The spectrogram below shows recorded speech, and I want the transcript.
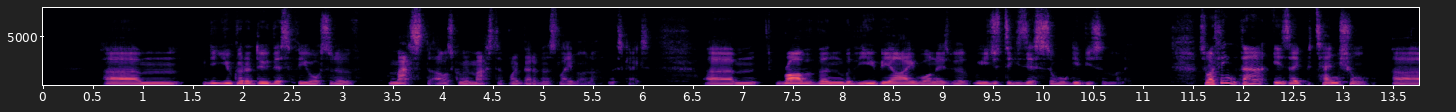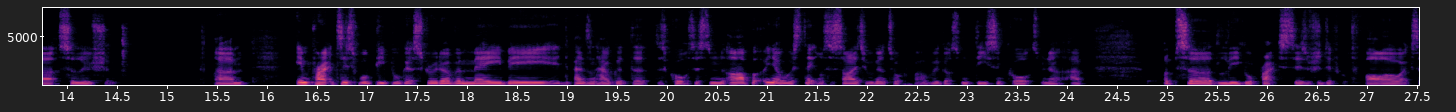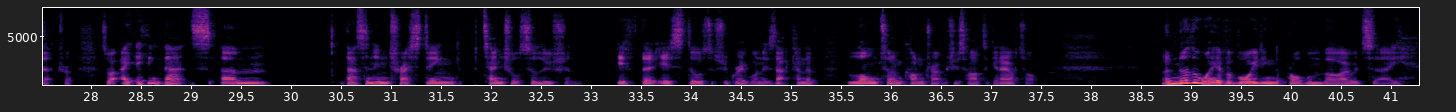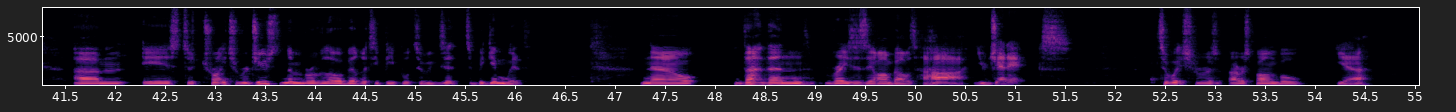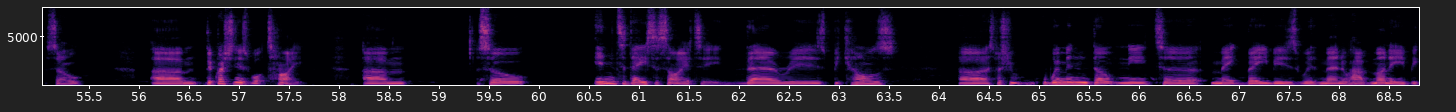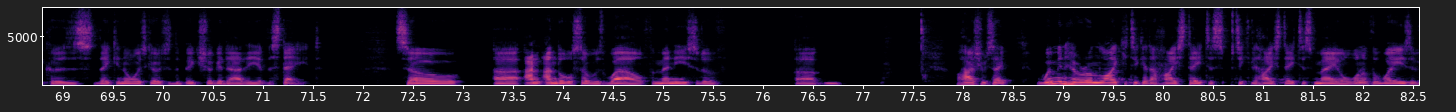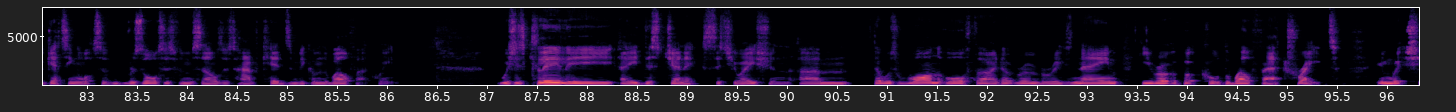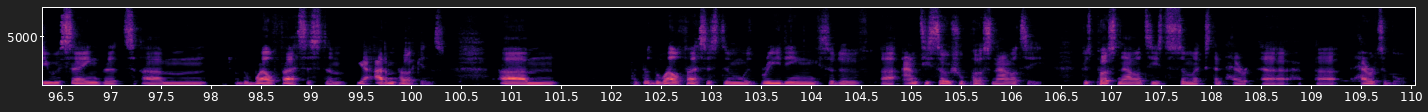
Um, you've got to do this for your sort of master, I was going to master, probably better than a slave owner in this case, um, rather than with the UBI one is you just exist, so we'll give you some money. So I think that is a potential uh, solution. Um, in practice, will people get screwed over? Maybe it depends on how good the, the court system are. But you know, we're stateless society. We're going to talk about have we got some decent courts. We don't have absurd legal practices which are difficult to follow, etc. So I, I, think that's um, that's an interesting potential solution if there is still such a great one, is that kind of long term contract which is hard to get out of. Another way of avoiding the problem, though, I would say, um, is to try to reduce the number of low ability people to exist to begin with. Now, that then raises the alarm bells. Ha! Eugenics. To which I respond, well, yeah. So, um, the question is, what type? Um, so, in today's society, there is because uh, especially women don't need to make babies with men who have money because they can always go to the big sugar daddy of the state. So uh, and and also as well for many sort of uh, how should we say women who are unlikely to get a high status, particularly high status male. One of the ways of getting lots of resources for themselves is to have kids and become the welfare queen which is clearly a dysgenic situation. Um, there was one author, I don't remember his name, he wrote a book called The Welfare Trait, in which he was saying that um, the welfare system, yeah, Adam Perkins, um, that the welfare system was breeding sort of uh, antisocial personality because personality is to some extent her- uh, uh, heritable,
